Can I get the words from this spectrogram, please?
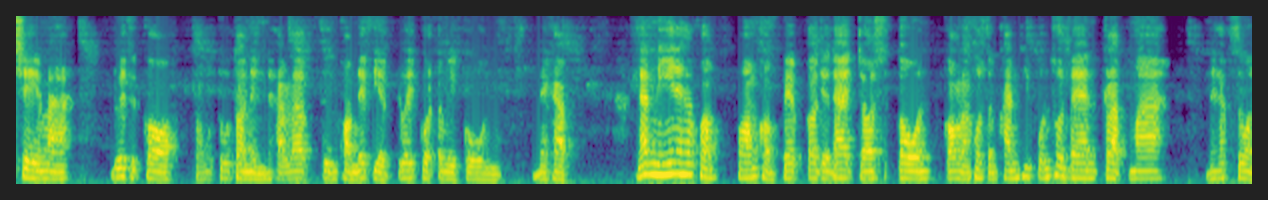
เชมาด้วยสกอร์2ประตูต่อ1นะครับ แล้วกลุ่มความได้เปรียบด้วยกดอเวโกอยู่นะครับ นัดนี้นะครับความพร้อมของเป๊ปก็จะได้จอร์สโตนกองหลังคนสำคัญที่พ้นโทษแบนกลับมานะครับ ส่วน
